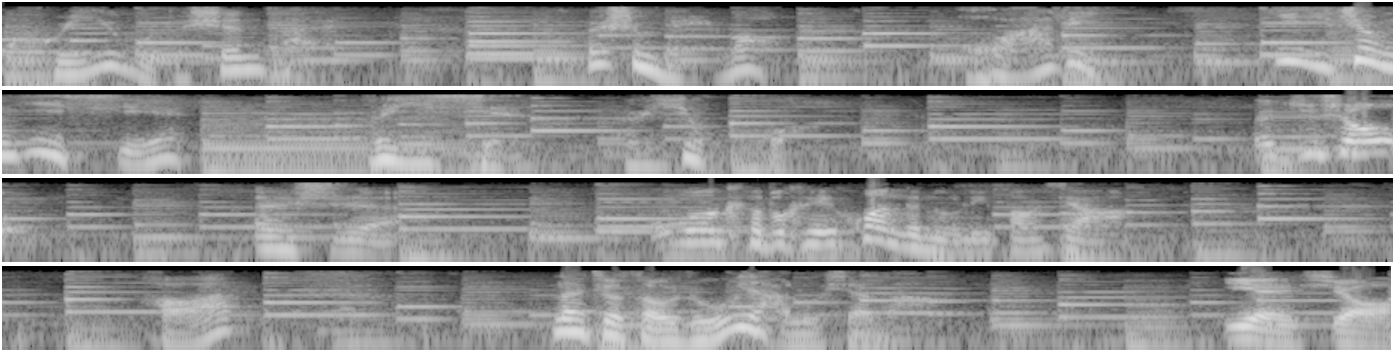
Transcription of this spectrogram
魁梧的身材，而是美貌、华丽、亦正亦邪、危险而诱惑。呃，举手。恩师，我可不可以换个努力方向啊？好啊，那就走儒雅路线吧。叶兄，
